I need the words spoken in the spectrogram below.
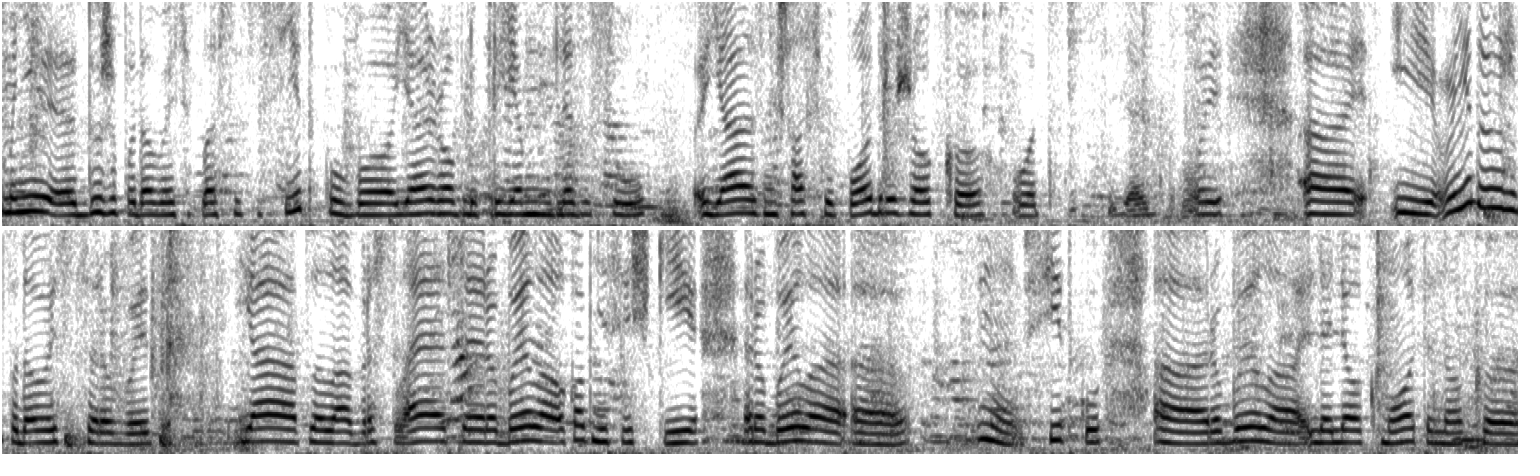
Мені е, дуже подобається плести цю сітку, бо я роблю приємне для ЗСУ. Я знайшла собі подружок, от сидять двоє. Е, І мені дуже подобається це робити. Я плела браслети, робила окопні свічки, робила е, ну, сітку, е, робила ляльок-мотинок, е,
